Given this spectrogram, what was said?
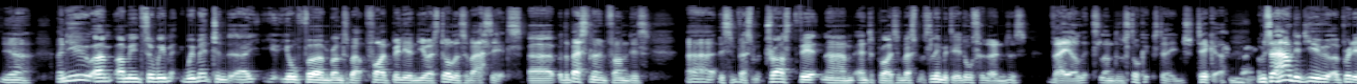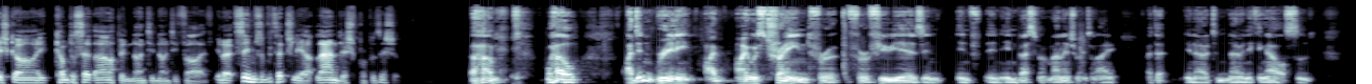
Yeah, and you, um, I mean, so we we mentioned uh, your firm runs about five billion US dollars of assets, uh, but the best known fund is uh, this investment trust, Vietnam Enterprise Investments Limited, also known as VEIL, its London Stock Exchange ticker. Right. I mean, so how did you, a British guy, come to set that up in 1995? You know, it seems a potentially outlandish proposition. Um, well, I didn't really. I I was trained for a, for a few years in in in investment management, and I I did, you know didn't know anything else, and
